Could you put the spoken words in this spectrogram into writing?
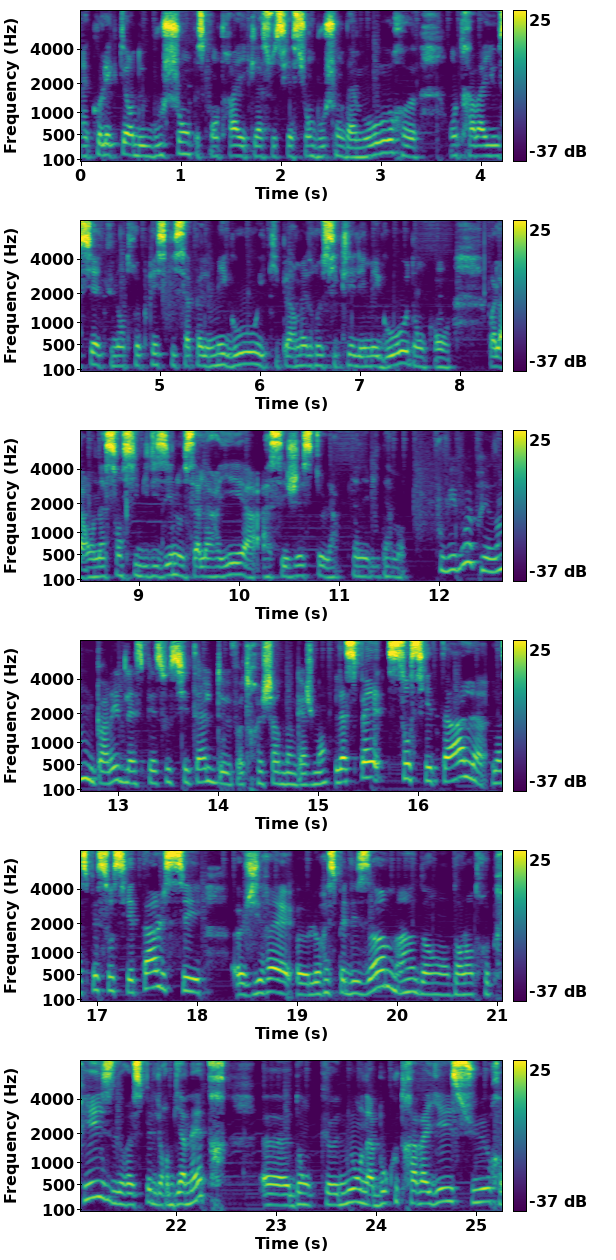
un collecteur de bouchons parce qu'on travaille avec l'association Bouchons d'amour. Euh, on travaille aussi avec une entreprise qui s'appelle Mégo et qui permet de recycler les mégots. Donc, on, voilà, on a sensibilisé nos salariés à, à ces gestes-là, bien évidemment. Pouvez-vous à présent nous parler de l'aspect sociétal de votre charte d'engagement? L'aspect sociétal, l'aspect sociétal, c'est, euh, j'irais, euh, le respect des hommes hein, dans, dans l'entreprise, le respect de leur bien-être, euh, donc nous, on a beaucoup travaillé sur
